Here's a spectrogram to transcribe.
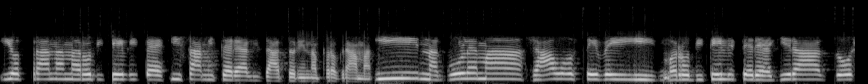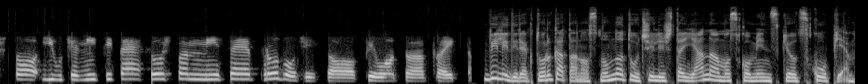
и од страна на родителите и самите реализатори на програмата. И на голема жалост еве и родителите реагираа зошто и учениците зошто не се продолжи со пилот проектот. Били директорката на основното училиште Јана Москоменски од Скопје.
